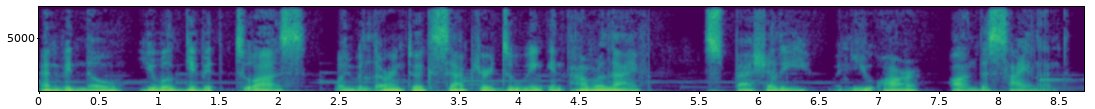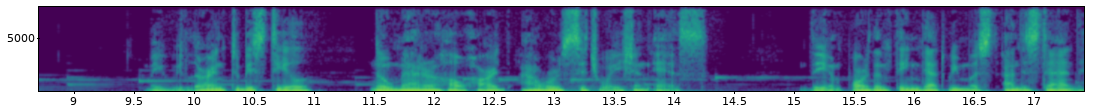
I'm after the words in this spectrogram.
and we know you will give it to us when we learn to accept your doing in our life, especially when you are on the silent. May we learn to be still no matter how hard our situation is. The important thing that we must understand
